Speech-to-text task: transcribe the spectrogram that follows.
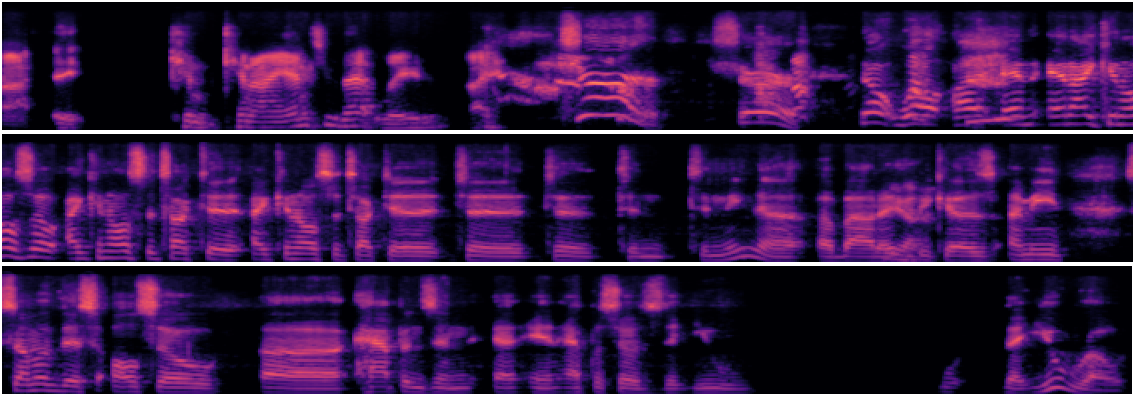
I, can can I answer that later? sure, sure. No, well, I, and and I can also I can also talk to I can also talk to to to to, to Nina about it yeah. because I mean some of this also uh, happens in in episodes that you that you wrote,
